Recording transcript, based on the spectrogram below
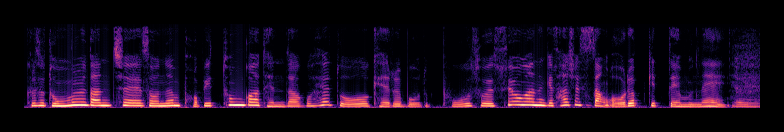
그래서 동물 단체에서는 법이 통과된다고 해도 개를 모두 보호소에 수용하는 게 사실상 어렵기 때문에 네.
